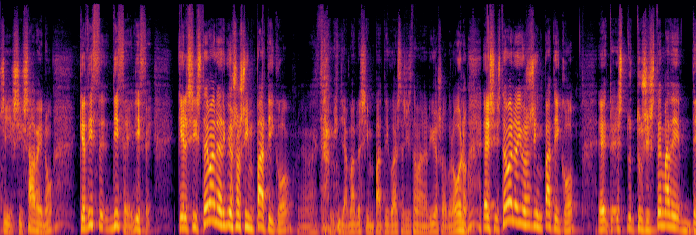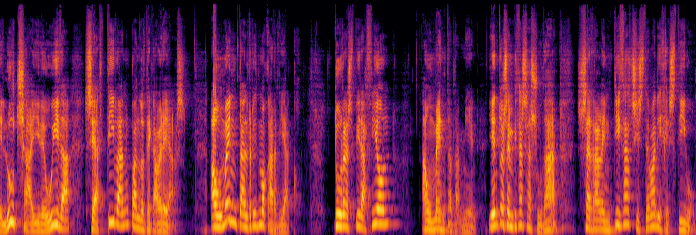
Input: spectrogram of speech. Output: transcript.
si, si sabe, ¿no? Que dice, dice, dice que el sistema nervioso simpático, también llamarle simpático a este sistema nervioso, pero bueno, el sistema nervioso simpático, eh, tu, sistema de, de lucha y de huida, se activan cuando te cabreas. Aumenta el ritmo cardíaco. Tu respiración aumenta también. Y entonces empiezas a sudar, se ralentiza el sistema digestivo.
